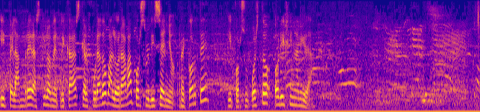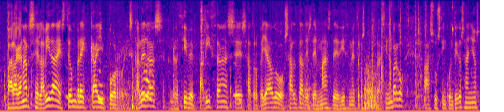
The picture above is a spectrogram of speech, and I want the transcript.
y pelambreras kilométricas que el jurado valoraba por su diseño, recorte y, por supuesto, originalidad. Para ganarse la vida, este hombre cae por escaleras, recibe palizas, es atropellado o salta desde más de 10 metros de altura. Sin embargo, a sus 52 años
